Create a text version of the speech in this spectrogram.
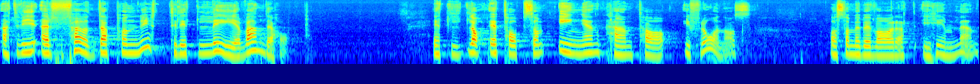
att vi är födda på nytt till ett levande hopp. Ett, ett hopp som ingen kan ta ifrån oss och som är bevarat i himlen.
